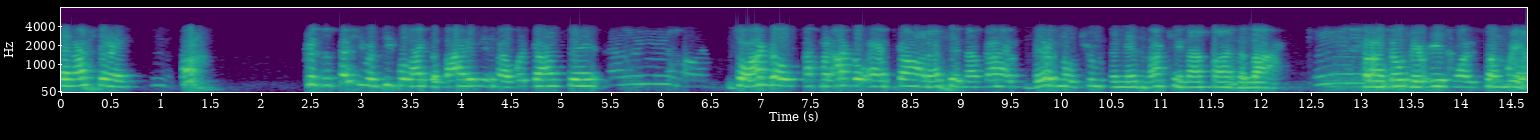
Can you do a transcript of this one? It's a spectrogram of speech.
And I said, because oh. especially when people like to lie to me about what God said. So I go, when I go ask God, I said, now, God, there's no truth in this, and I cannot find the lie. But I know there is one somewhere.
